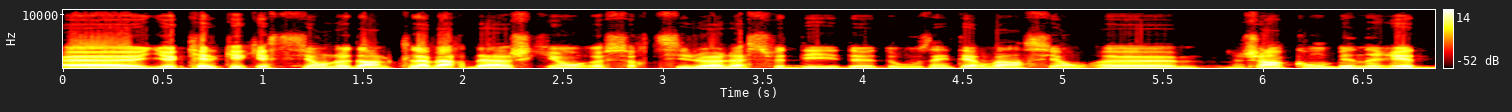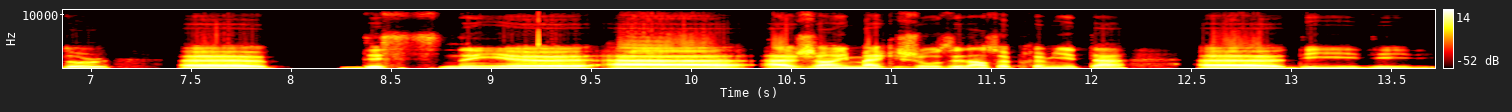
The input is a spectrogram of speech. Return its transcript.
Euh, il y a quelques questions dans le clavardage qui ont ressorti à la suite de, vos interventions. Euh, j'en combinerai deux euh, destinées à, Jean et Marie-Josée dans ce premier temps. Des,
